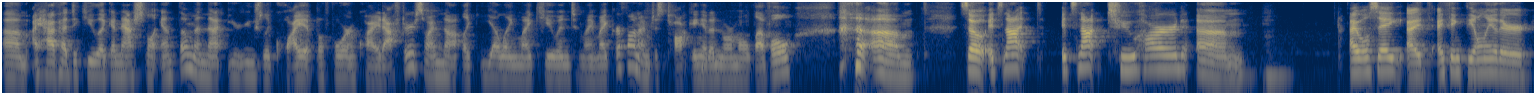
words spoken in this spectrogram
Um, I have had to cue like a national anthem, and that you're usually quiet before and quiet after. So I'm not like yelling my cue into my microphone. I'm just talking at a normal level. um, so it's not it's not too hard. Um, I will say I, I think the only other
